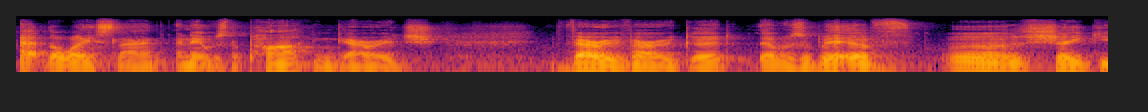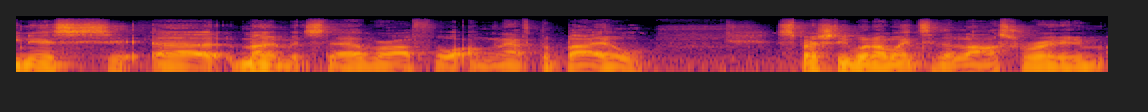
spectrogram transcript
at the wasteland, and it was the parking garage. Very very good. There was a bit of uh, shakiness uh, moments there where I thought I'm gonna have to bail especially when I went to the last room,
